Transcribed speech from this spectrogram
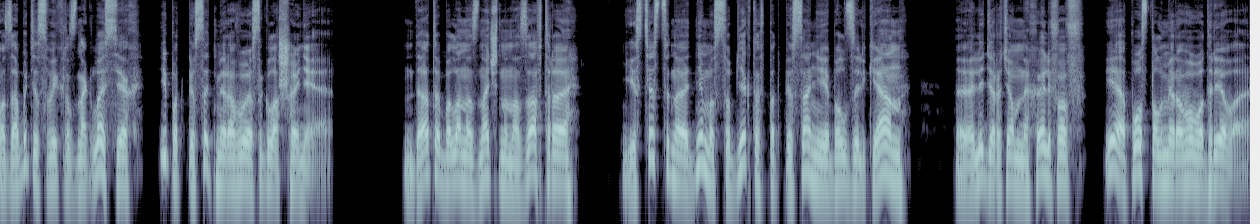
позабыть о своих разногласиях и подписать мировое соглашение. Дата была назначена на завтра. Естественно, одним из субъектов подписания был Зелькиан, э, лидер темных эльфов и апостол мирового древа.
